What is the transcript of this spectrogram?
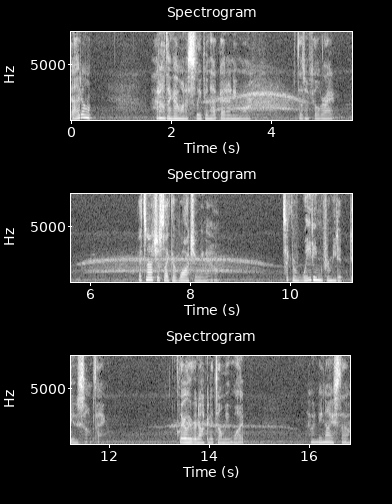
I don't I don't think I want to sleep in that bed anymore. It doesn't feel right. It's not just like they're watching me now. It's like they're waiting for me to do something. Clearly, they're not going to tell me what. It would be nice, though.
